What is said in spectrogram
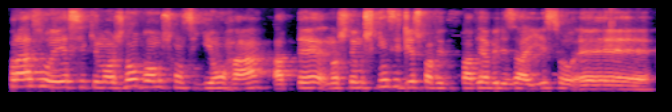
prazo esse que nós não vamos conseguir honrar, até nós temos 15 dias para viabilizar isso, é,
